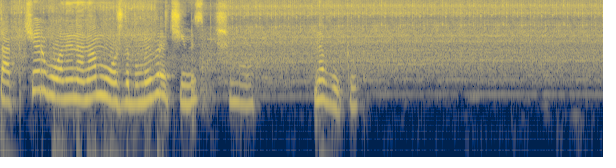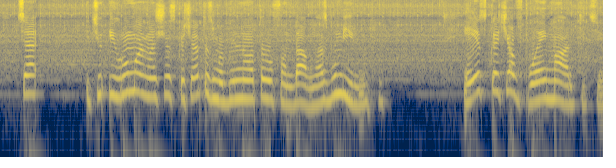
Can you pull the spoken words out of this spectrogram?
Так, червоний на нам можна, бо ми врачі, ми спішимо. На виклик. Це цю ігру можна ще скачати з мобільного телефону. Да, в нас мобільний. Я її скачав в Play Market.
